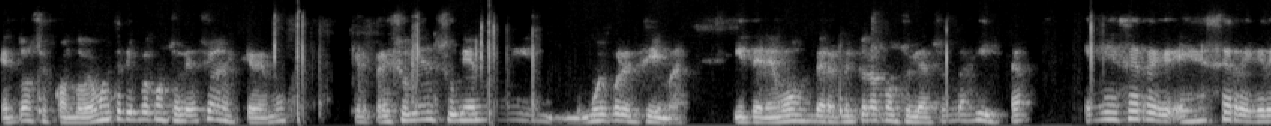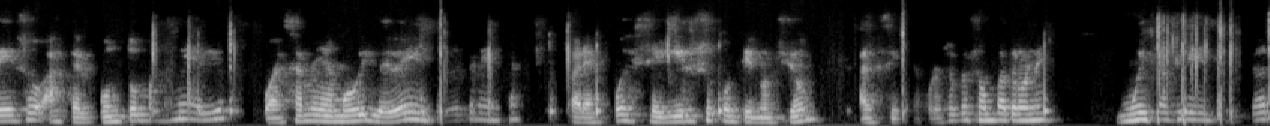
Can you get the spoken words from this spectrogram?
Entonces, cuando vemos este tipo de consolidaciones, que vemos que el precio viene subiendo muy por encima y tenemos de repente una consolidación bajista, es ese, ese regreso hasta el punto más medio o a esa media móvil de 20 o de 30 para después seguir su continuación alcista. Por eso que son patrones muy fáciles de identificar,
